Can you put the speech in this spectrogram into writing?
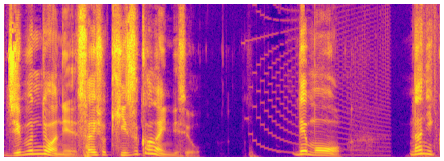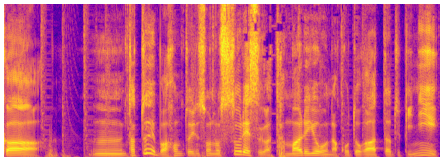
自分ではね最初気づかないんですよ。でも何かうん例えば本当にそのストレスが溜まるようなことがあった時に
